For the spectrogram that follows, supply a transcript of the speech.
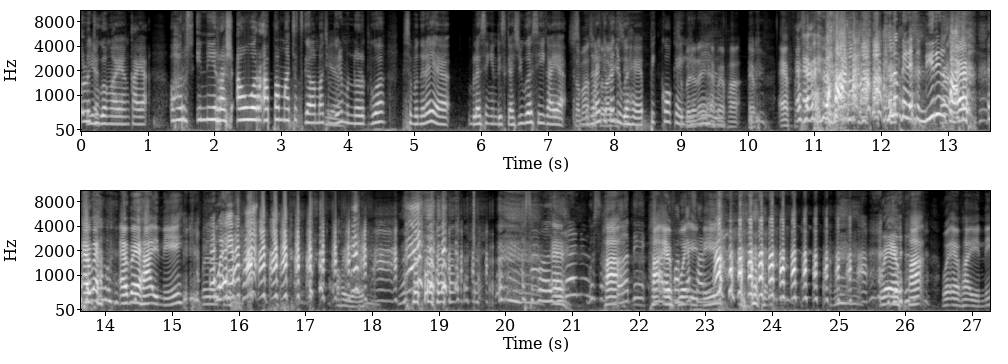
lo Iya. juga nggak yang kayak oh harus ini rush hour apa macet segala macam Iya. jadi menurut gue sebenarnya ya blessing in disguise juga sih kayak sebenarnya kita juga sih. happy kok kayak Sebenarnya gini FFH F F lu beda sendiri lu tau. F F FPH ini WFH Oh iya. Astagfirullahaladzim. gue serem H banget nih HFW ini WFH WFH ini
